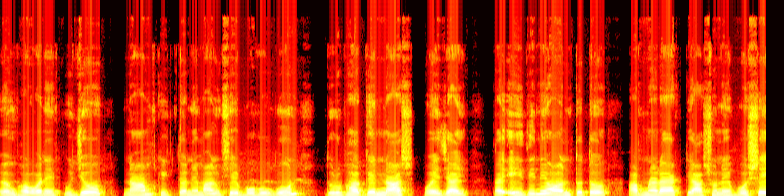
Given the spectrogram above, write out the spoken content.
এবং ভগবানের পুজো, নাম, কীর্তনে মানুষের বহু গুণ দুর্ভাগ্যের নাশ হয়ে যায়। তাই এই দিনে অন্তত আপনারা একটি আসনে বসে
